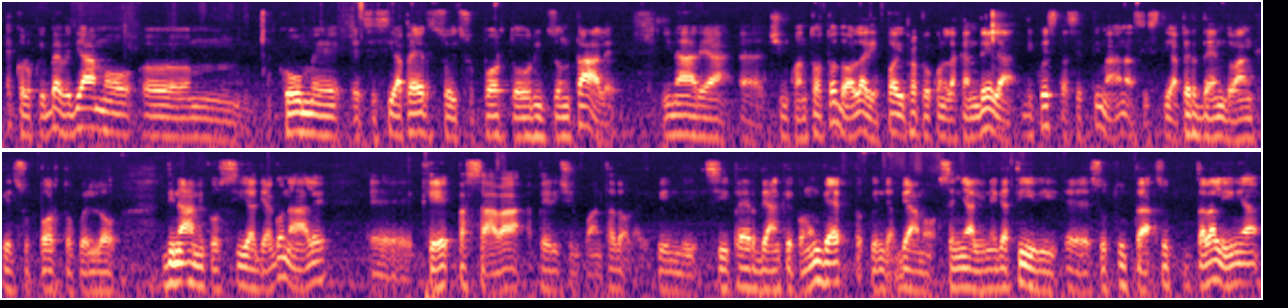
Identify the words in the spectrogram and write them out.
Eccolo qui, beh vediamo um, come si sia perso il supporto orizzontale in area eh, 58 dollari e poi proprio con la candela di questa settimana si stia perdendo anche il supporto quello dinamico sia diagonale eh, che passava per i 50 dollari, quindi si perde anche con un gap, quindi abbiamo segnali negativi eh, su, tutta, su tutta la linea,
